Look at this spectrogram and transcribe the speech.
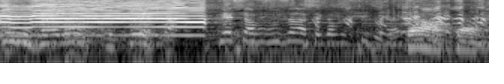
kibic najlepszy. Pierwsza wywózela tego wyścigu, tak? Tak, tak.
